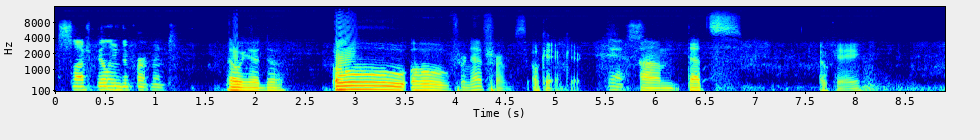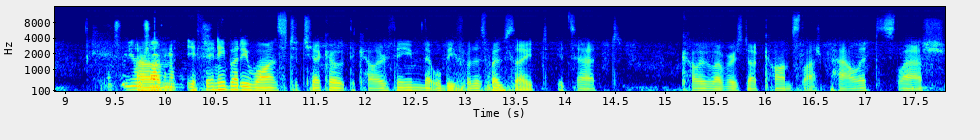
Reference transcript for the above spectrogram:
slash billing department. Oh yeah, no. Oh, oh, for Netfirms. Okay, okay. Yes, Um, that's okay. that's what you were talking Um, about. if anybody wants to check out the color theme that will be for this website, it's at colorlovers.com slash palette slash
